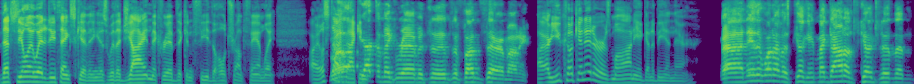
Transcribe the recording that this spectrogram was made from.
That's the only way to do Thanksgiving is with a giant McRib that can feed the whole Trump family. All right, let's dive well, back in. Got the McRib. It's a it's a fun ceremony. Are you cooking it, or is Melania going to be in there? Uh, neither one of us cooking. McDonald's cooks, and then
